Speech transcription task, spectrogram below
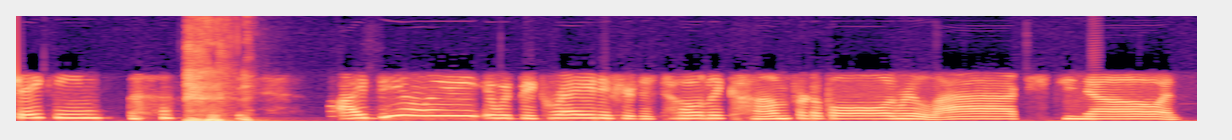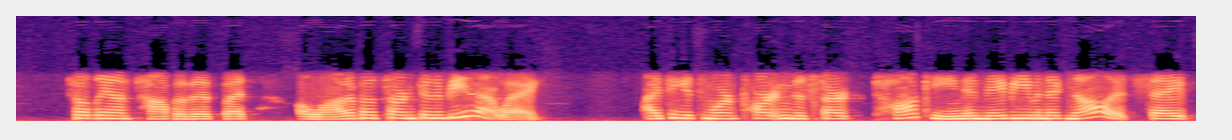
shaking. Ideally, it would be great if you're just totally comfortable and relaxed, you know, and totally on top of it. But a lot of us aren't going to be that way. I think it's more important to start talking and maybe even acknowledge, say,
